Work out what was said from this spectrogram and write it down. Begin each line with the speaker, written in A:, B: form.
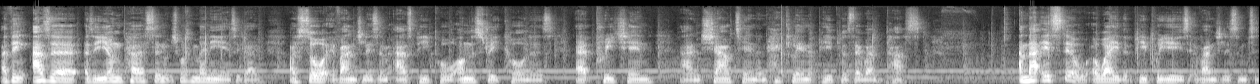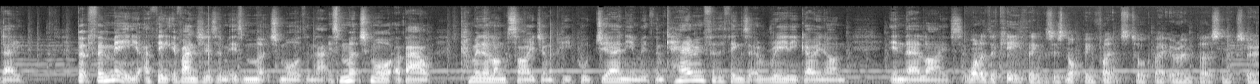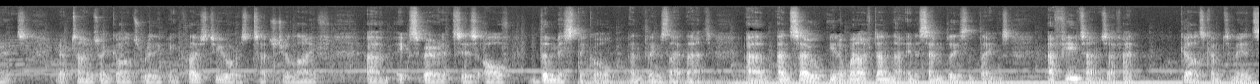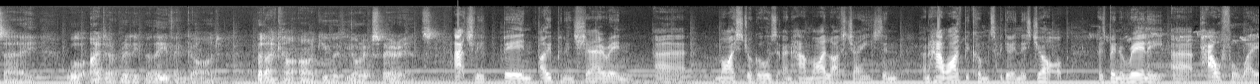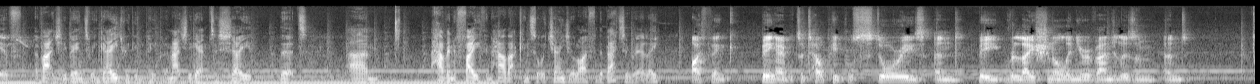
A: I think as a as a young person, which was many years ago, I saw evangelism as people on the street corners uh, preaching and shouting and heckling at people as they went past. And that is still a way that people use evangelism today. But for me, I think evangelism is much more than that. It's much more about coming alongside young people, journeying with them, caring for the things that are really going on in their lives.
B: One of the key things is not being frightened to talk about your own personal experience. You know, times when God's really been close to you or has touched your life, um, experiences of the mystical and things like that. Um, and so, you know, when I've done that in assemblies and things, a few times I've had girls come to me and say, well, I don't really believe in God, but I can't argue with your experience.
C: Actually being open and sharing uh, my struggles and how my life's changed and, and how I've become to be doing this job has been a really uh, powerful way of, of actually being to engage with young people and actually get them to show that um, having a faith and how that can sort of change your life for the better really.
D: I think being able to tell people stories and be relational in your evangelism and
